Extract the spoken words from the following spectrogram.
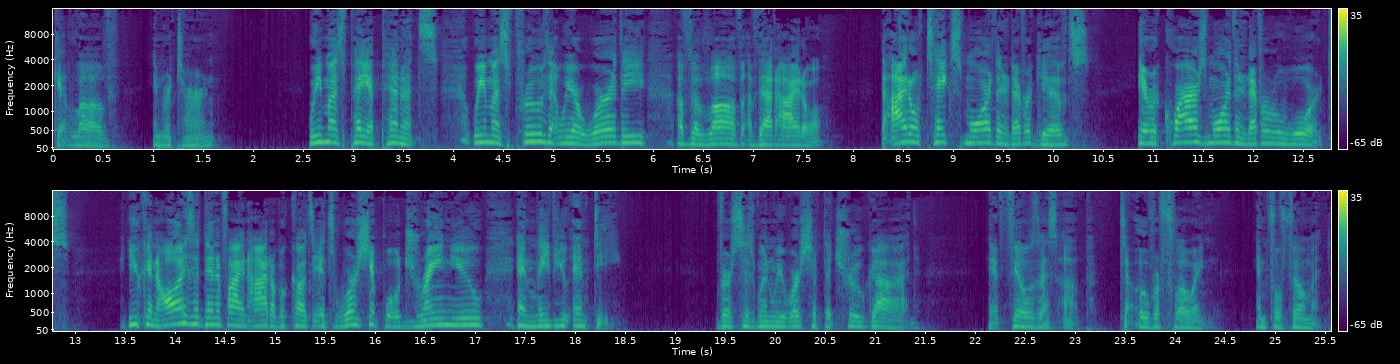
get love in return. We must pay a penance. We must prove that we are worthy of the love of that idol. The idol takes more than it ever gives, it requires more than it ever rewards. You can always identify an idol because its worship will drain you and leave you empty. Versus when we worship the true God, it fills us up to overflowing and fulfillment.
